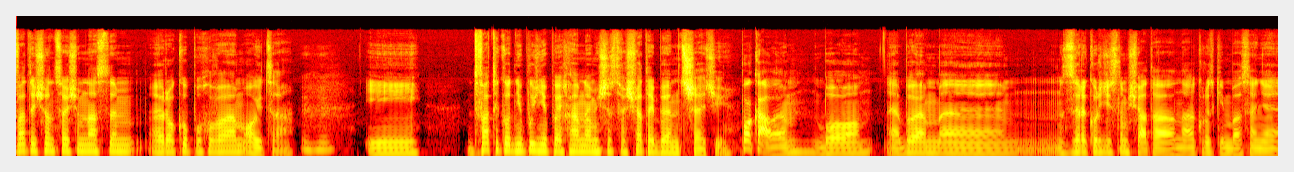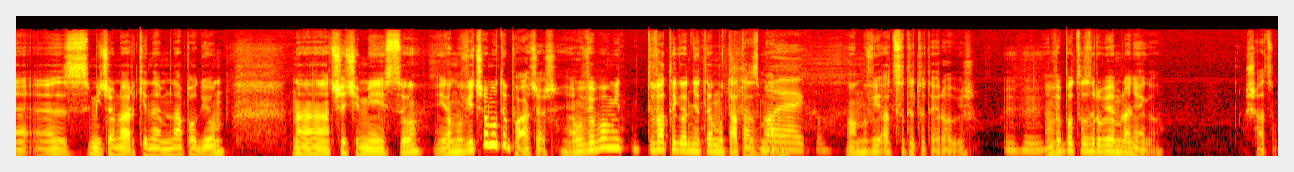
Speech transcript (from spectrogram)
2018 roku pochowałem ojca. Mhm. I dwa tygodnie później pojechałem na Mistrzostwa Świata i byłem trzeci. Płakałem, bo e, byłem e, z rekordzistą świata na krótkim basenie e, z Mitchem Larkinem na podium na trzecim miejscu. I on mówi, czemu ty płaczesz? Ja mówię, bo mi dwa tygodnie temu tata zmarł. Ojejku. On mówi, a co ty tutaj robisz? Mhm. Ja mówię, bo to zrobiłem dla niego. Szacun.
